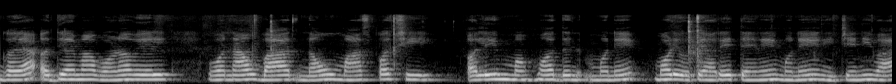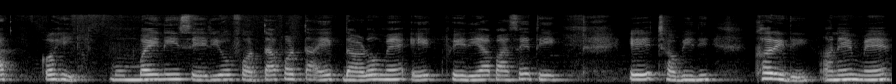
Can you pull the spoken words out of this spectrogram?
ગયા અધ્યાયમાં વર્ણવેલ વનાવ બાદ નવ માસ પછી અલીમ મહમ્મદ મને મળ્યો ત્યારે તેણે મને નીચેની વાત કહી. મુંબઈની શેરીઓ ફરતા ફરતા એક દાડો મેં એક ફેરિયા પાસેથી એ છબી ખરીદી અને મેં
